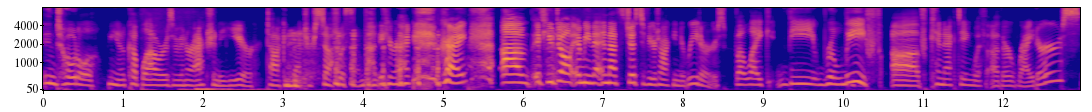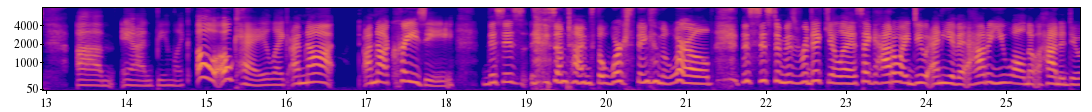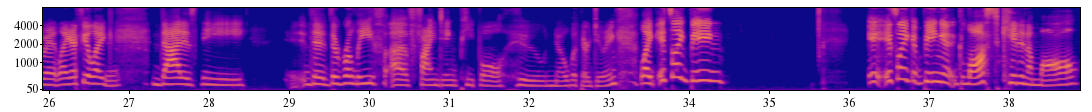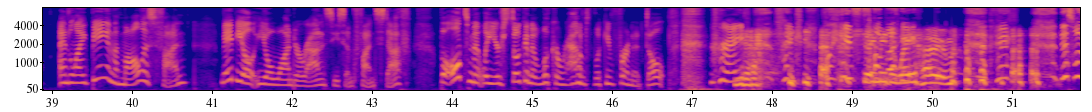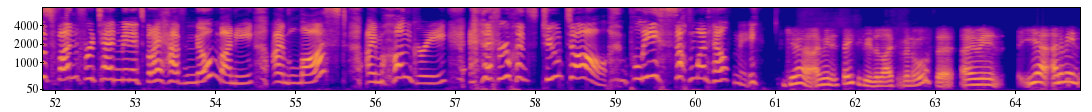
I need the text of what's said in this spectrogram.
in total, you know, a couple hours of interaction a year talking about your stuff with somebody, right? right? Um, if you don't, I mean, and that's just if you're talking to readers, but like the relief of connecting with other writers, um, and being like, oh, okay, like I'm not. I'm not crazy. This is sometimes the worst thing in the world. This system is ridiculous. Like, how do I do any of it? How do you all know how to do it? Like, I feel like Yeah. that is the the the relief of finding people who know what they're doing. Like it's like being it, it's like being a lost kid in a mall and like being in the mall is fun maybe you'll you'll wander around and see some fun stuff but ultimately you're still going to look around looking for an adult right Yeah. like Yeah. please Show me the way home. this was fun for 10 minutes, but I have no money. I'm lost. I'm hungry. And everyone's too tall. Please, someone help me. Yeah, I mean, it's basically the life of an author. I mean, yeah, and I mean,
